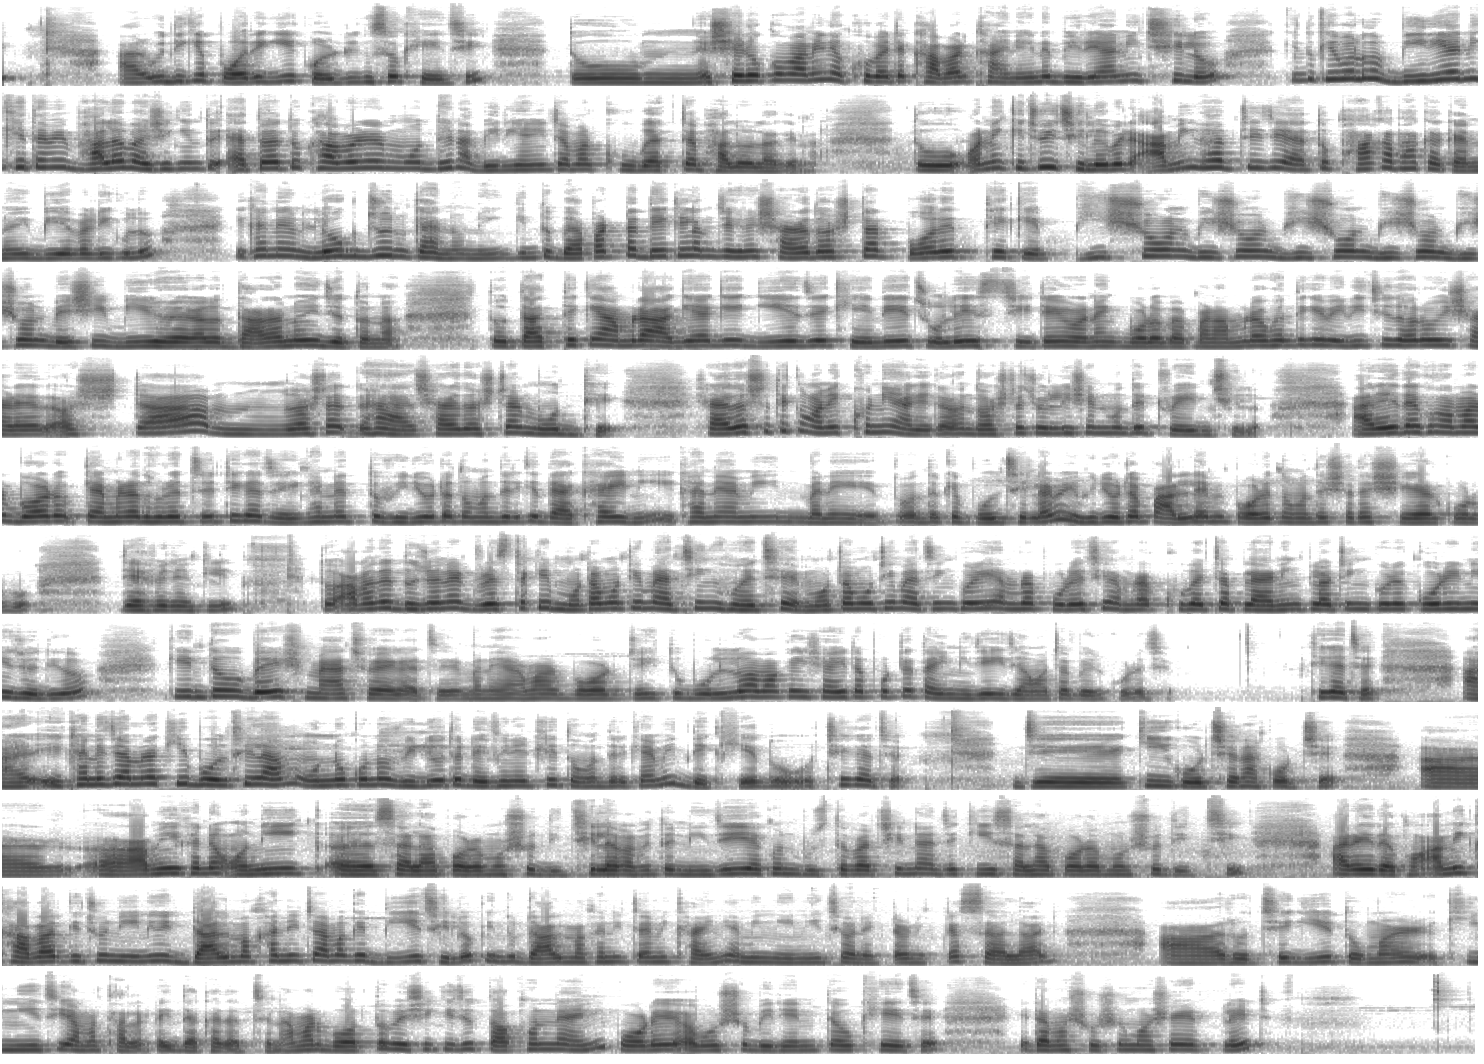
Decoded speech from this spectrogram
আর ওইদিকে পরে গিয়ে কোল্ড ড্রিঙ্কসও খেয়েছি। তো সেরকম আমি না খুব একটা খাবার খাইনি। এখানে বিরিয়ানি ছিল, কিন্তু কী বলতো, বিরিয়ানি খেতে আমি ভালোবাসি, কিন্তু এত এত খাবারের মধ্যে না বিরিয়ানিটা আমার খুব একটা ভালো লাগে না। তো অনেক কিছুই ছিল, এবার আমি ভাবছি যে এত ফাঁকা ফাঁকা কেন এই বিয়েবাড়িগুলো? এখানে লোকজন কেন নেই? কিন্তু ব্যাপারটা দেখলাম যে এখানে সাড়ে দশটার পরের থেকে ভীষণ ভীষণ ভীষণ ভীষণ ভীষণ বেশি ভিড় হয়ে গেল, দাঁড়ানোই যেত না। তো তার থেকে আমরা আগে আগে গিয়ে যে খেয়ে দিয়ে চলে এসেছি, এটাই অনেক বড় ব্যাপার। আমরা ওখান থেকে বেরিয়েছি ধরো ওই সাড়ে দশটা দশটা হ্যাঁ সাড়ে দশটার মধ্যে। সাড়ে দশটা থেকে অনেকক্ষণই আগে, কারণ দশটা চল্লিশের মধ্যে ট্রেন ছিল। আর এই দেখো, আমার বড় ক্যামেরা ধরেছে, ঠিক আছে? এখানে তো ভিডিওটা তোমাদেরকে দেখাইনি। এখানে আমি মানে তোমাদেরকে বলছিলাম, এই ভিডিওটা পারলে আমি পরে তোমাদের সাথে শেয়ার করব ডেফিনেটলি তো আমাদের দুজনের ড্রেসটাকে মোটামুটি ম্যাচিং হয়েছে? মোটামুটি ম্যাচিং করেই আমরা পরেছি আমরা খুব একটা প্ল্যানিং প্লটিং করে করিনি যদিও, কিন্তু বেশ ম্যাচ হয়ে গেছে। মানে আমার বর যেহেতু বলল আমাকে এই শাড়িটা পরতে, তাই নিজেই জামাটা বের করেছে। ঠিক আছে? আর এখানে যে আমরা কি বলছিলাম, অন্য কোনো ভিডিওতে ডেফিনেটলি তোমাদেরকে আমি দেখিয়ে দেবো, ঠিক আছে? যে কি করছে, না করছে। আর আমি এখানে অনেক সালাহ পরামর্শ দিচ্ছিলাম। আমি তো নিজেই এখন বুঝতে পারছি না যে কী সালাহ পরামর্শ দিচ্ছি। আর এই দেখো, আমি খাবার কিছু নিয়ে নিই। ডাল মাখানিটা আমাকে দিয়েছিল, কিন্তু ডাল মাখানিটা আমি খাইনি। আমি নিয়ে নিয়েছি অনেকটা অনেকটা স্যালাড আর হচ্ছে গিয়ে তোমার কী নিয়েছি, আমার থালাটাই দেখা যাচ্ছে না। আমার বর তো বেশি কিছু তখন নেয়নি, পরে অবশ্য বিরিয়ানিটাও খেয়েছে। এটা আমার শ্বশুরমশাইয়ের প্লেট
